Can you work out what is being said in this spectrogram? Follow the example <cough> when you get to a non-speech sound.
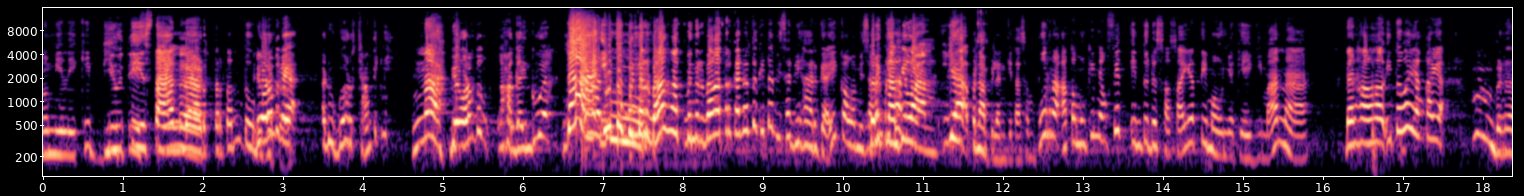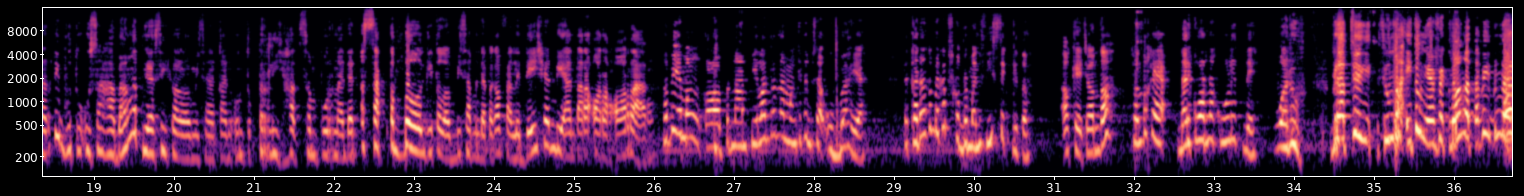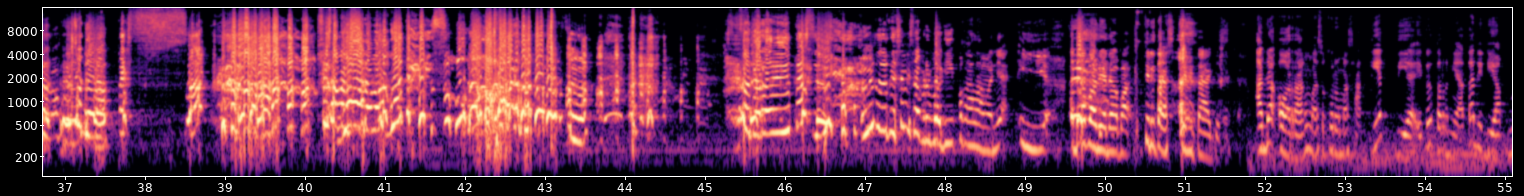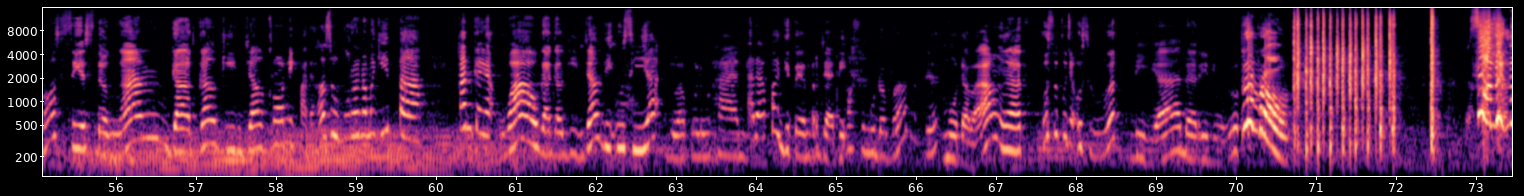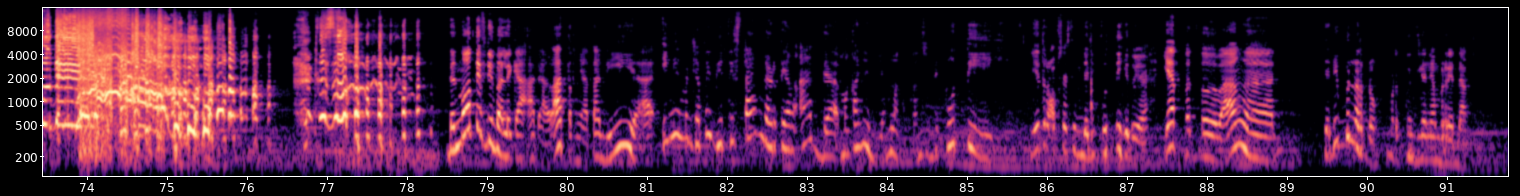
memiliki beauty, Beauty standard, standard. tertentu Jadi orang tuh gitu. kayak, aduh gue harus cantik nih. Nah Biar orang tuh ngehargain gue. Nah, Aduh. itu bener banget, bener banget. Terkadang tuh kita bisa dihargai kalau misalnya Dari penampilan. Iya, penampilan kita sempurna atau mungkin yang fit into the society maunya kayak gimana. Dan hal-hal itulah yang kayak, hmm berarti butuh usaha banget gak sih kalau misalkan untuk terlihat sempurna dan acceptable gitu loh, bisa mendapatkan validation di antara orang-orang. Tapi emang kalau penampilan kan emang kita bisa ubah ya. Terkadang tuh mereka suka bermain fisik gitu. Oke, contoh? Contoh kayak dari warna kulit deh. Waduh, berat cuy. Sumpah itu ngefek banget, tapi bener. Aku saudara Tessa. <laughs> Sama sama gue Tesu. saudara Tes sih. Tapi saudara Tessa bisa berbagi pengalamannya. Iya. Ada apa nih? Ada apa? Cerita, cerita aja. ada orang masuk ke rumah sakit dia itu ternyata didiagnosis dengan gagal ginjal kronik padahal seumuran sama kita kan kayak wow gagal ginjal di usia 20-an ada apa gitu yang terjadi Masih muda banget ya. mudah banget usut punya usut dia dari dulu Drum bro. Suntik putih Kesel. Dan motif dibaliknya adalah ternyata dia ingin mencapai beauty standard yang ada, makanya dia melakukan suntik putih. Jadi terobsesi menjadi putih gitu ya. Yap, betul banget. Jadi bener dong menurut gunjingan yang beredar.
